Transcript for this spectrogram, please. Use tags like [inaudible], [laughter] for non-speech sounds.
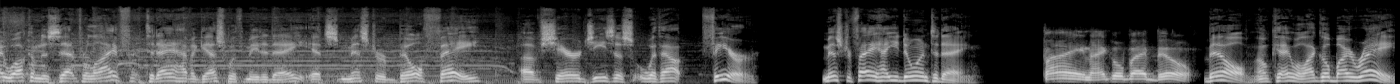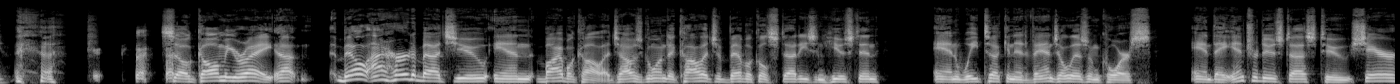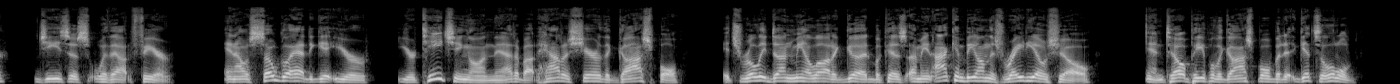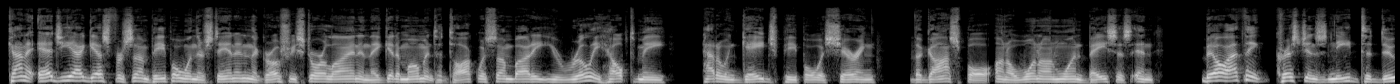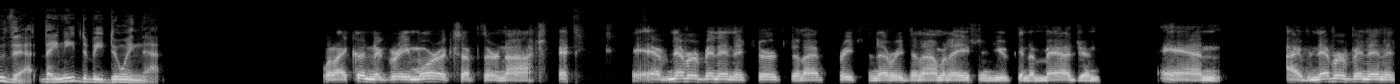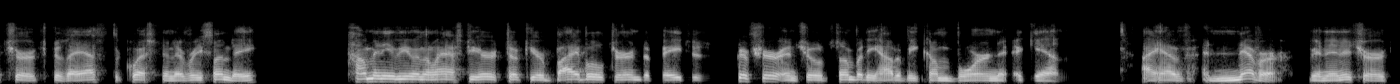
Hi, welcome to Set for Life. Today I have a guest with me today. It's Mr. Bill Fay of Share Jesus Without Fear. Mr. Fay, how you doing today? Fine, I go by Bill. Bill, okay, well I go by Ray. [laughs] so call me Ray. Uh, Bill, I heard about you in Bible college. I was going to College of Biblical Studies in Houston and we took an evangelism course and they introduced us to share Jesus without fear. And I was so glad to get your your teaching on that about how to share the gospel. It's really done me a lot of good because I mean, I can be on this radio show and tell people the gospel, but it gets a little kind of edgy, I guess, for some people when they're standing in the grocery store line and they get a moment to talk with somebody. You really helped me how to engage people with sharing the gospel on a one on one basis. And Bill, I think Christians need to do that. They need to be doing that. Well, I couldn't agree more, except they're not. [laughs] I've never been in a church, and I've preached in every denomination you can imagine. And I've never been in a church because I ask the question every Sunday how many of you in the last year took your Bible, turned to pages of scripture, and showed somebody how to become born again? I have never been in a church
